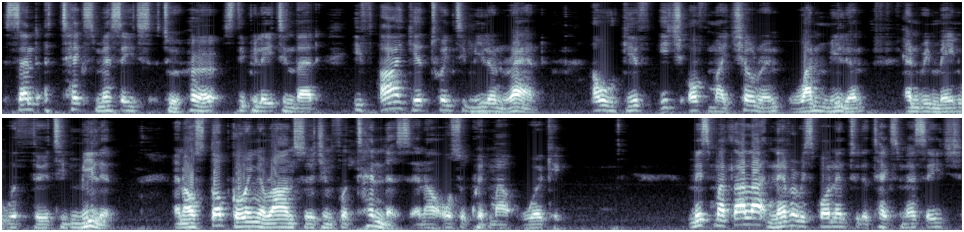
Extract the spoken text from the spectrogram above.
sent a text message to her stipulating that if I get 20 million rand, I will give each of my children 1 million and remain with 30 million. And I'll stop going around searching for tenders and I'll also quit my working. Miss Matlala never responded to the text message,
